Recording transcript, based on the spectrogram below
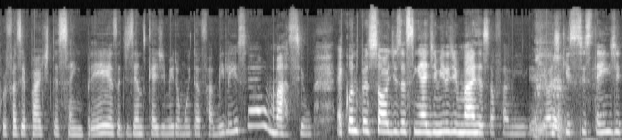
por fazer parte dessa empresa, dizendo que admiram muito a família. Isso é o máximo. É quando o pessoal diz assim, admiro demais essa família. E eu acho que isso se estende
